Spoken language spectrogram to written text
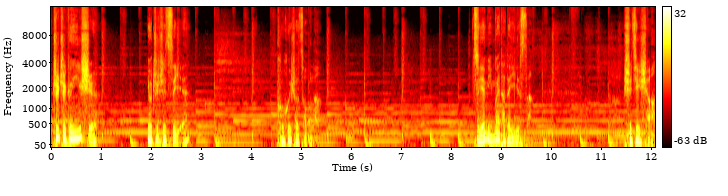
指指更衣室，又指指子言，挥挥手走了。子言明白他的意思。实际上，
